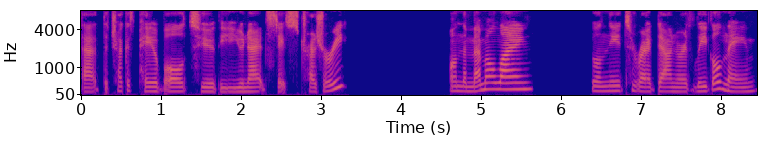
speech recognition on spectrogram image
that the check is payable to the United States Treasury. On the memo line, you'll need to write down your legal name,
